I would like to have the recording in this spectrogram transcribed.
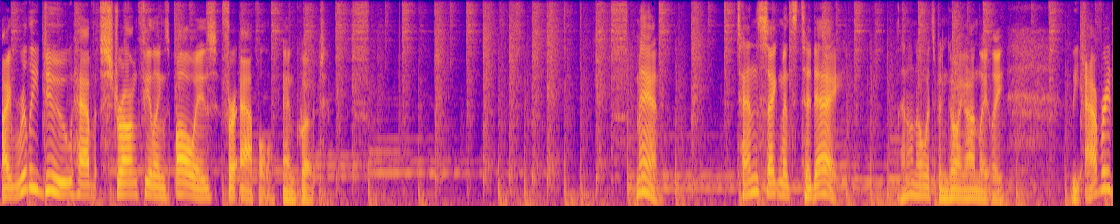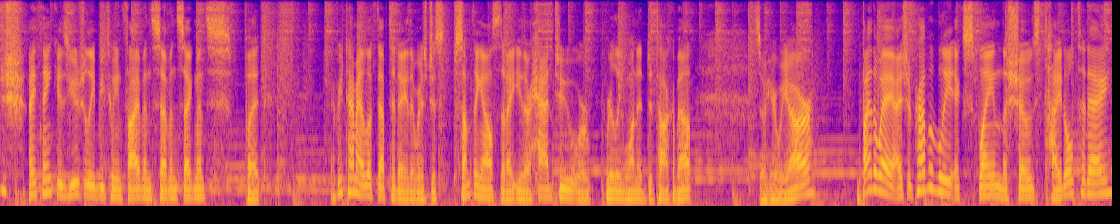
I really do have strong feelings always for Apple. End quote. Man, 10 segments today. I don't know what's been going on lately. The average, I think, is usually between five and seven segments, but every time I looked up today, there was just something else that I either had to or really wanted to talk about. So here we are. By the way, I should probably explain the show's title today.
